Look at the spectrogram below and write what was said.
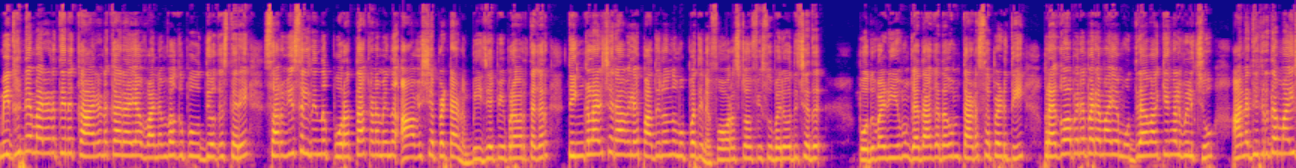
മിഥുന്റെ മരണത്തിന് കാരണക്കാരായ വനം വകുപ്പ് ഉദ്യോഗസ്ഥരെ സർവീസിൽ നിന്ന് പുറത്താക്കണമെന്ന് ആവശ്യപ്പെട്ടാണ് ബി പ്രവർത്തകർ തിങ്കളാഴ്ച രാവിലെ പതിനൊന്ന് മുപ്പതിന് ഫോറസ്റ്റ് ഓഫീസ് ഉപരോധിച്ചത്. പൊതുവഴിയും ഗതാഗതവും തടസ്സപ്പെടുത്തി പ്രകോപനപരമായ മുദ്രാവാക്യങ്ങൾ വിളിച്ചു. അനധികൃതമായി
